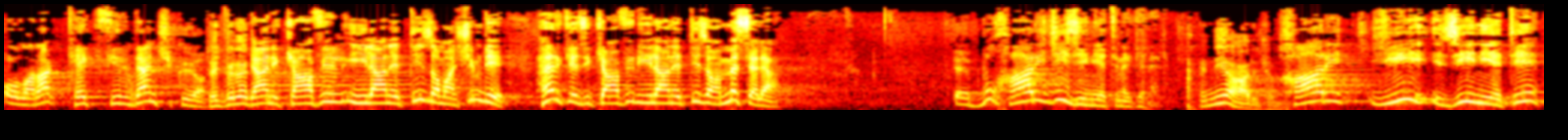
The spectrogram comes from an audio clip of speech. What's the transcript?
olarak tekfirden çıkıyor. Tekfirden yani kafir ilan ettiği zaman şimdi herkesi kafir ilan ettiği zaman mesela e, bu harici zihniyetine gelelim. E niye haricim? Harici zihniyeti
